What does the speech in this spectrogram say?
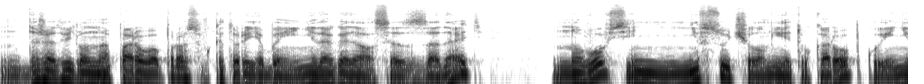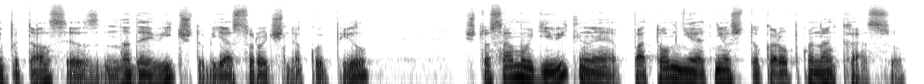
Даже ответил на пару вопросов, которые я бы и не догадался задать, но вовсе не всучил мне эту коробку и не пытался надавить, чтобы я срочно купил. Что самое удивительное, потом не отнес эту коробку на кассу.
